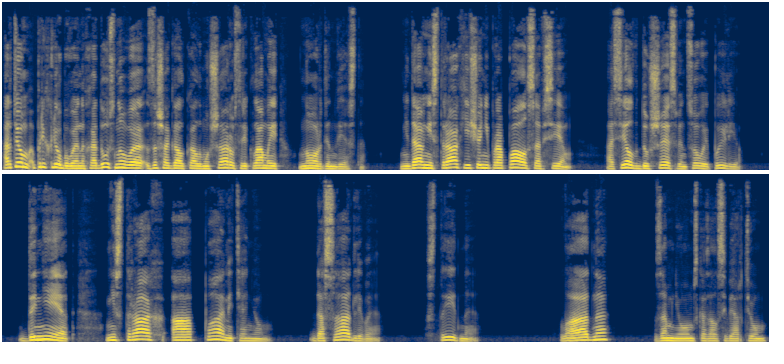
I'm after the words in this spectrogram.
Артем, прихлебывая на ходу, снова зашагал к алому шару с рекламой Норденвеста. Недавний страх еще не пропал совсем, а сел в душе свинцовой пылью. Да нет, не страх, а память о нем. Досадливая, стыдная. «Ладно, замнем», — сказал себе Артем.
